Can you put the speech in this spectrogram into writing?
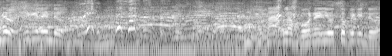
nduk, sikile nduk. Tak mlebone YouTube iki nduk.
